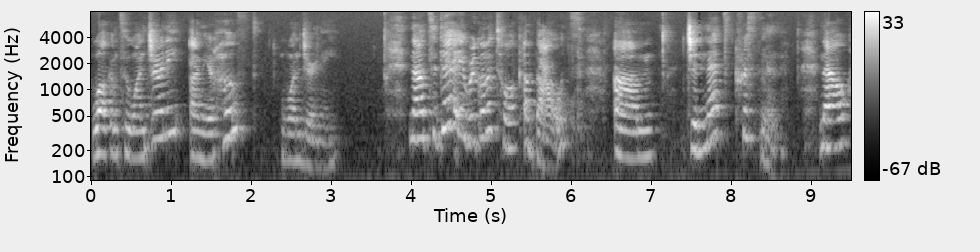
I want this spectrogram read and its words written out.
Welcome to One Journey. I'm your host, One Journey. Now, today we're going to talk about um, Jeanette Christman. Now,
